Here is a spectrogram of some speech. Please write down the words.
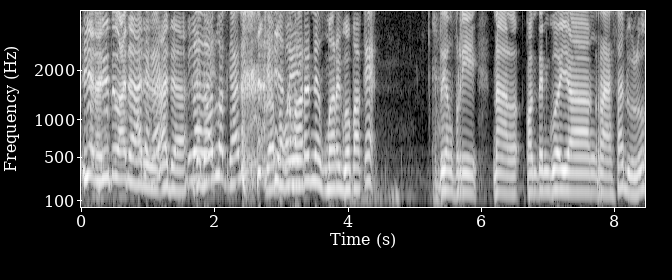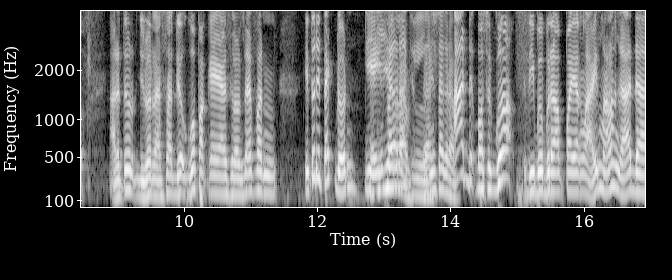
Iya dari itu ada ada Ada kan? ada. Bisa download kan? Ya, Ya, yang pokoknya- kemarin yang kemarin gue pakai itu yang free. Nah konten gue yang rasa dulu ada tuh judul rasa dia gue pakai yang Silon Seven itu di take down. Ya iyalah Instagram. jelas. Instagram. Ada maksud gue di beberapa yang lain malah nggak ada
